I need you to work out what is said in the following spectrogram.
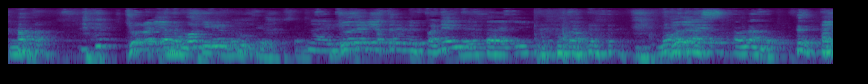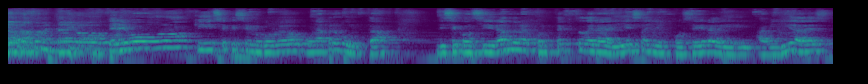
yo lo haría mejor que él. No debería Yo debería estar en el panel. Debe estar aquí. No, Yo atrás, hablando. Hay otro comentario. Tenemos uno que dice que se me ocurrió una pregunta. Dice, considerando en el contexto de la belleza y el poseer habi- habilidades,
